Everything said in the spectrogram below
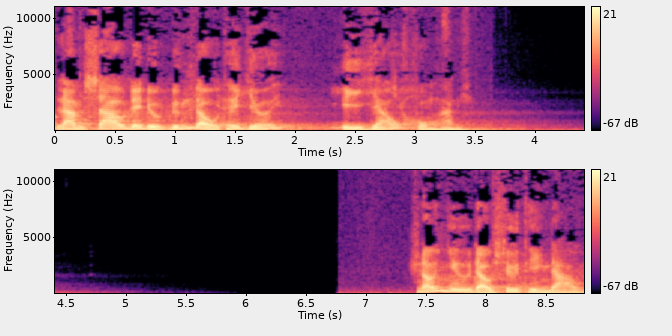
làm sao để được đứng đầu thế giới? Y giáo phụng hành. Nói như đạo sư thiện đạo,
